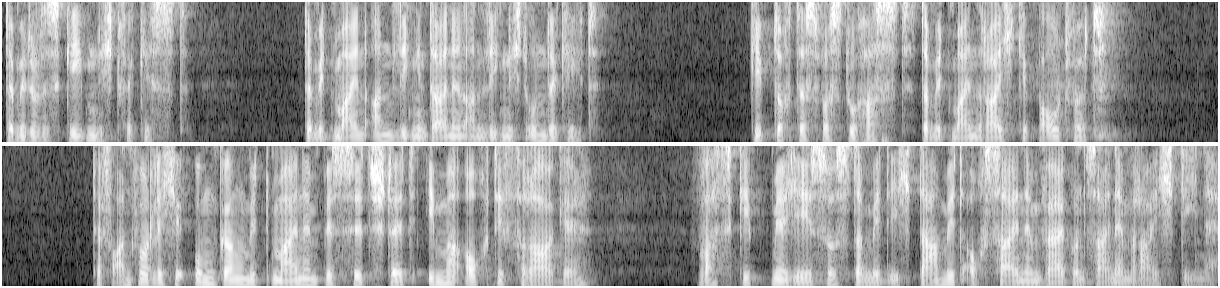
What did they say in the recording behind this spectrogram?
damit du das Geben nicht vergisst. Damit mein Anliegen in deinen Anliegen nicht untergeht. Gib doch das, was du hast, damit mein Reich gebaut wird. Der verantwortliche Umgang mit meinem Besitz stellt immer auch die Frage, was gibt mir Jesus, damit ich damit auch seinem Werk und seinem Reich diene?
